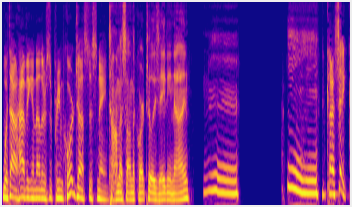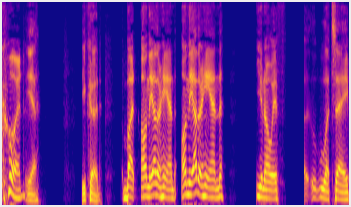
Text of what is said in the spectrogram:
without having another Supreme Court justice named. Thomas on the court till he's 89. I say could. Yeah, you could. But on the other hand, on the other hand, you know, if uh, let's say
